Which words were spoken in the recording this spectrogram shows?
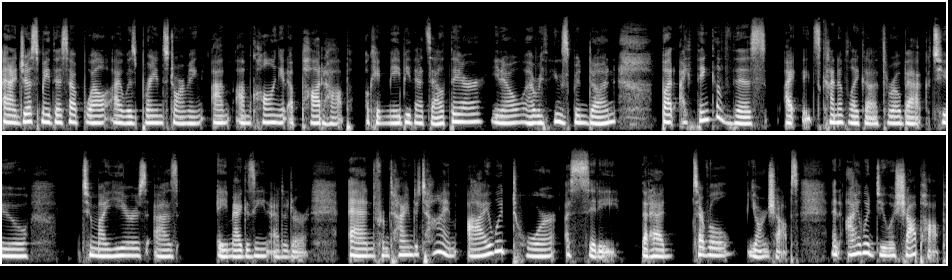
And I just made this up while I was brainstorming. I'm, I'm calling it a pod hop. Okay, maybe that's out there, you know, everything's been done. But I think of this I, it's kind of like a throwback to to my years as a magazine editor. And from time to time, I would tour a city that had several yarn shops and I would do a shop hop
